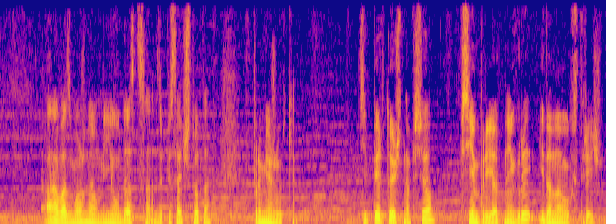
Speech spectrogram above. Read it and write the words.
А возможно, мне удастся записать что-то в промежутке. Теперь точно все. Всем приятной игры и до новых встреч!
